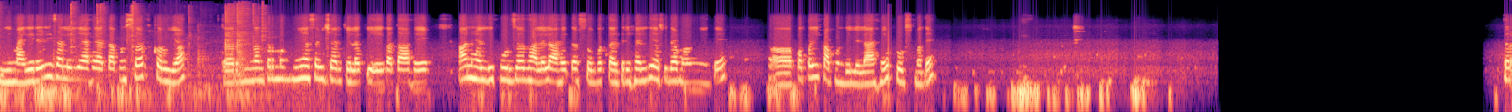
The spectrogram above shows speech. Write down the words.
ही मॅगी रेडी झालेली आहे. आता आपण सर्व करूया. तर नंतर मग मी असा विचार केला की एक आता आहे अनहेल्दी फूड जर झालेलं आहे तर सोबत काहीतरी हेल्दी असू द्या म्हणून मी इथे पपई कापून दिलेला आहे फ्रुट्स तर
